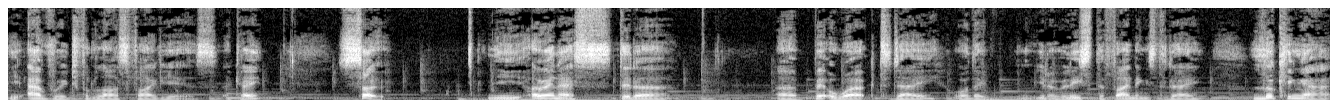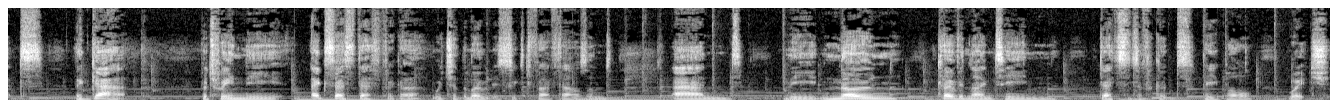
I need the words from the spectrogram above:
the average for the last five years okay? So the ONS did a a bit of work today, or they, you know, released the findings today, looking at the gap between the excess death figure, which at the moment is 65,000, and the known COVID 19 death certificate people, which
